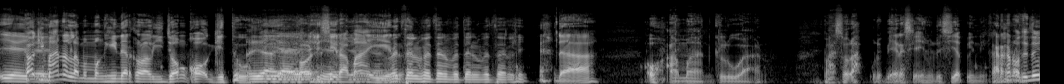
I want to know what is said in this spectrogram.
Iya, Kau iya. gimana lah menghindar kalau lagi jongkok gitu. Iya, iya, kalau iya, disiram iya, iya. air. Betul betul betul betul. Dah. Oh aman keluar. Masuk lah udah beres kayaknya udah siap ini. Karena kan waktu itu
